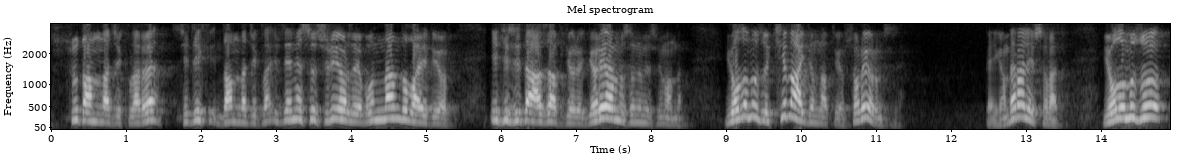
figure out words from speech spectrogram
su damlacıkları, sidik damlacıklar üzerine sıçrıyordu. Bundan dolayı diyor. İkisi de azap görüyor. Görüyor musunuz Müslümanlar? Yolumuzu kim aydınlatıyor? Soruyorum size. Peygamber aleyhissalatü. Yolumuzu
